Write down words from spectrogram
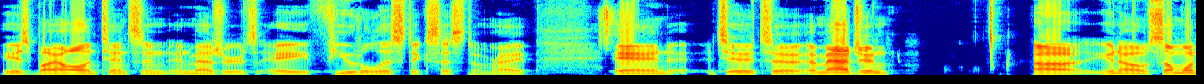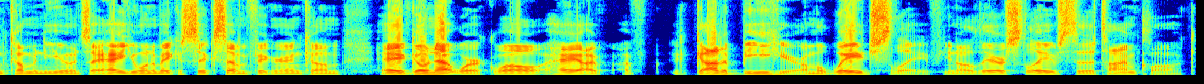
it is by all intents and, and measures a feudalistic system right and to to imagine uh, you know, someone coming to you and say, "Hey, you want to make a six, seven figure income? Hey, go network." Well, hey, I've, I've got to be here. I'm a wage slave. You know, they are slaves to the time clock.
